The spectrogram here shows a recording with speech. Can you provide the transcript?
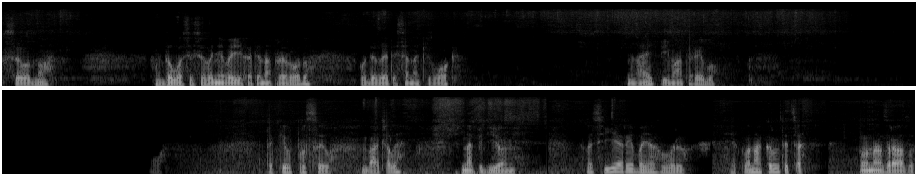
Все одно вдалося сьогодні виїхати на природу, подивитися на ківок і навіть піймати рибу. О, таки впросив, бачили? На підйомі. Ось є риба, я говорю. Як вона крутиться, вона зразу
